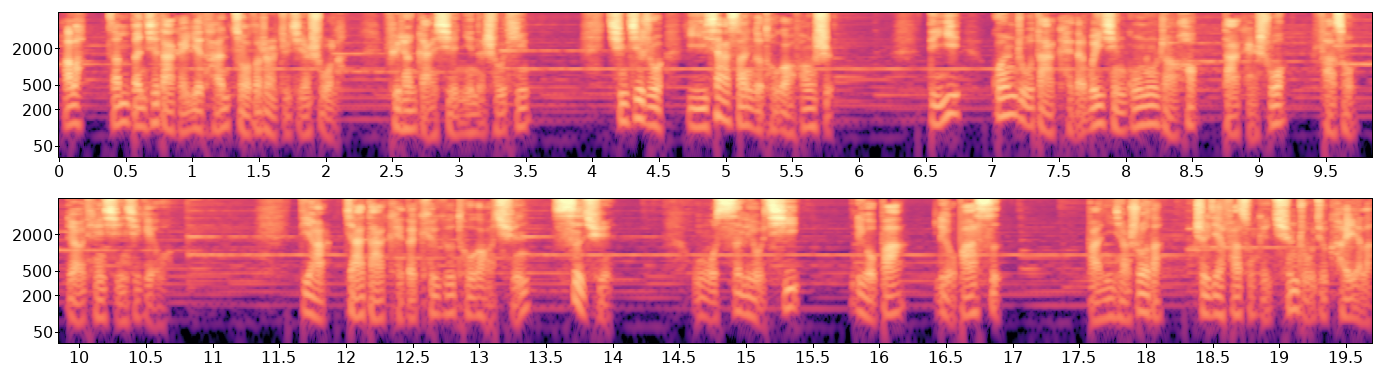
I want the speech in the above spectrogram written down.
好了，咱们本期大开夜谈做到这儿就结束了，非常感谢您的收听，请记住以下三个投稿方式：第一，关注大凯的微信公众账号“大凯说”，发送聊天信息给我；第二，加大 K 的 QQ 投稿群四群五四六七六八六八四，把你想说的直接发送给群主就可以了。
